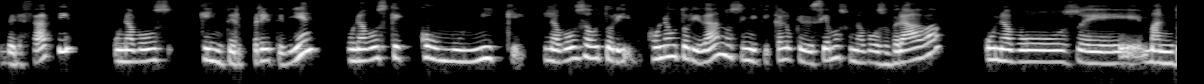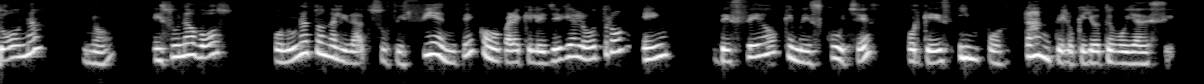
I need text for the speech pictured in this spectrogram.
versátil, una voz que interprete bien, una voz que comunique. La voz con autoridad no significa lo que decíamos, una voz brava, una voz eh, mandona, no. Es una voz con una tonalidad suficiente como para que le llegue al otro en deseo que me escuches, porque es importante lo que yo te voy a decir.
